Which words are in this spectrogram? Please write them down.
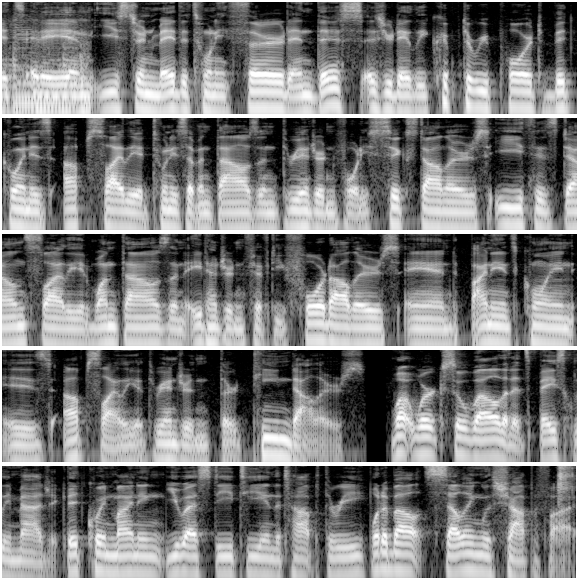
It's 8 a.m. Eastern, May the 23rd, and this is your daily crypto report. Bitcoin is up slightly at $27,346. ETH is down slightly at $1,854, and Binance Coin is up slightly at $313. What works so well that it's basically magic? Bitcoin mining, USDT in the top three. What about selling with Shopify?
